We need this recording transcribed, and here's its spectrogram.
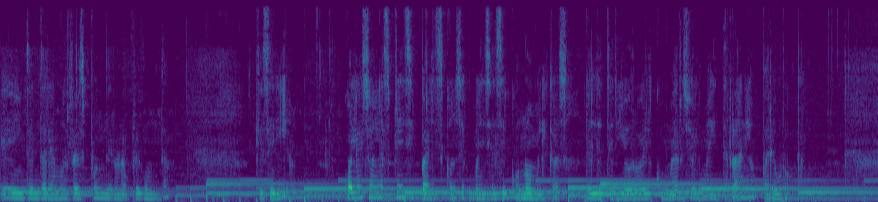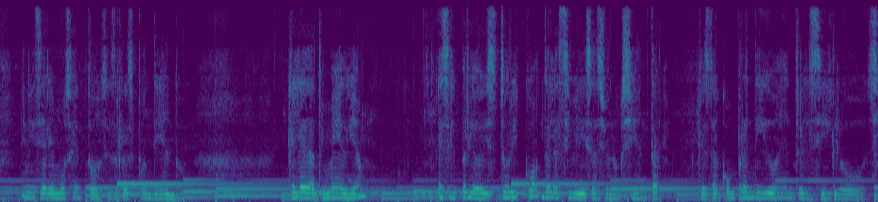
eh, intentaremos responder una pregunta que sería, ¿cuáles son las principales consecuencias económicas del deterioro del comercio del Mediterráneo para Europa? Iniciaremos entonces respondiendo que la Edad Media es el periodo histórico de la civilización occidental que está comprendido entre el siglo V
